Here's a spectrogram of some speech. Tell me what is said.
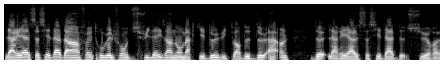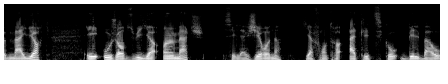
La Real Sociedad a enfin trouvé le fond du filet. Ils en ont marqué deux. Victoire de 2 à 1 de la Real Sociedad sur Mallorca. Et aujourd'hui, il y a un match. C'est la Girona qui affrontera Atlético Bilbao.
